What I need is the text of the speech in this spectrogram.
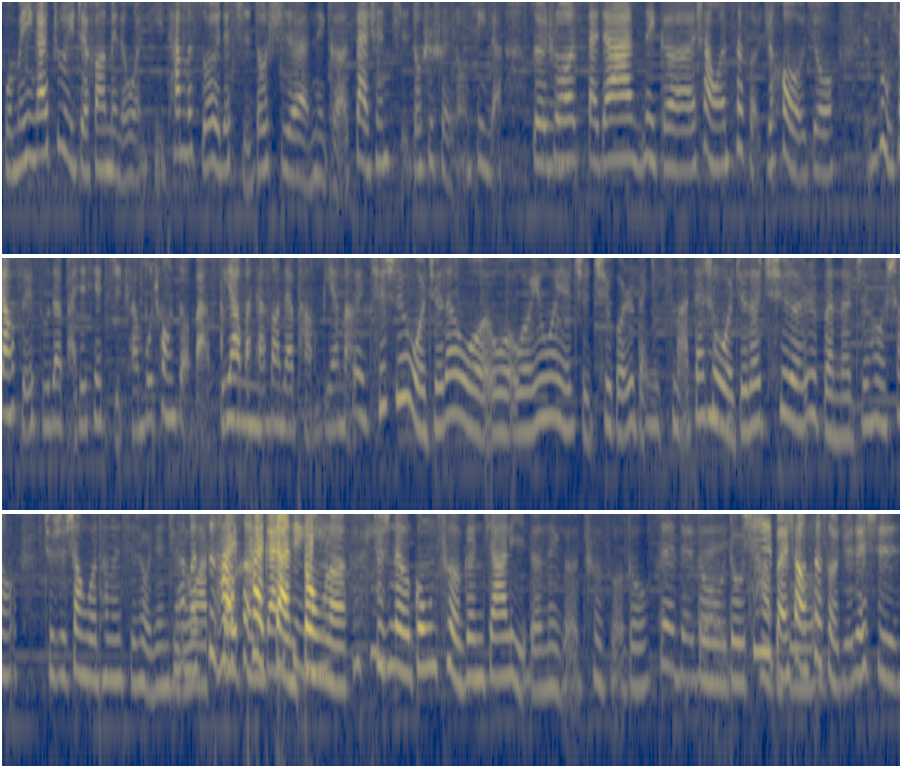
我们应该注意这方面的问题。他们所有的纸都是那个再生纸，都是水溶性的。所以说，大家那个上完厕所之后，就入乡随俗的把这些纸全部冲走吧，不要把它放在旁边嘛。对，其实我觉得我我我因为也只去过日本一次嘛，但是我觉得去了日本了之后上就是上过他们洗手间，觉得哇太。太感动了，就是那个公厕跟家里的那个厕所都 对对都都去日本上厕所绝对是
